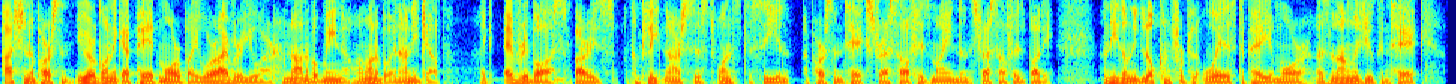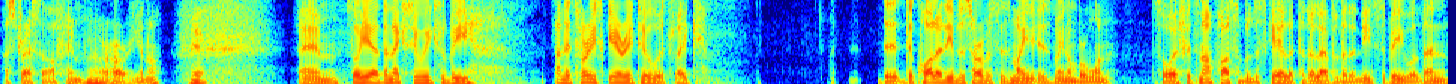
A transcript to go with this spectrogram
passionate person, you are going to get paid more by wherever you are. I'm not about me now. I'm on about in any job. Like every boss, Barry's a complete narcissist, wants to see a person take stress off his mind and stress off his body. And he's only looking for pl- ways to pay you more as long as you can take a stress off him or her, you know? Yeah. Um, so yeah, the next few weeks will be, and it's very scary too. It's like the the quality of the service is my is my number one. So if it's not possible to scale it to the level that it needs to be, well then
